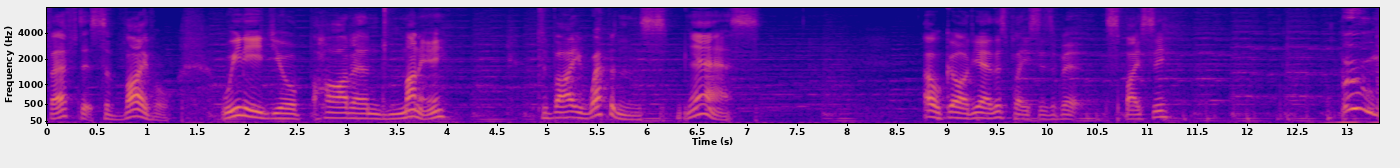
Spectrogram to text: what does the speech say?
theft, it's survival. We need your hard-earned money to buy weapons. Yes. Oh god, yeah, this place is a bit spicy. Boom!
